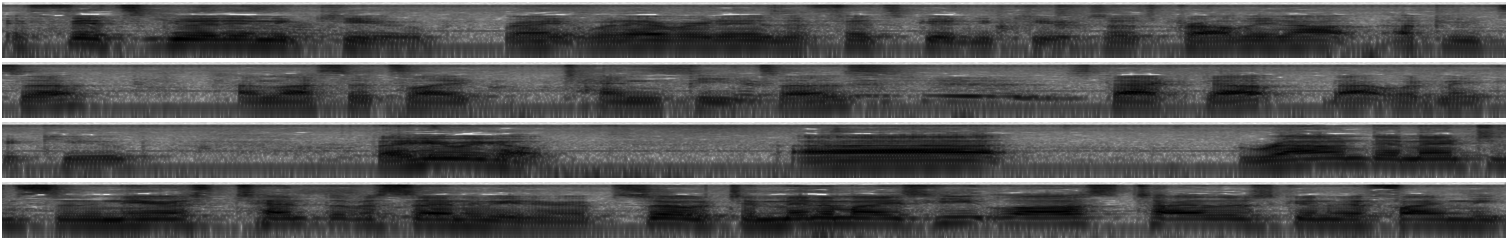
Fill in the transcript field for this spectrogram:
It fits good in a cube, right? Whatever it is, it fits good in a cube. So it's probably not a pizza unless it's like 10 pizzas stacked up. That would make a cube. But here we go. Uh, round dimensions to the nearest tenth of a centimeter. So to minimize heat loss, Tyler's going to find the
